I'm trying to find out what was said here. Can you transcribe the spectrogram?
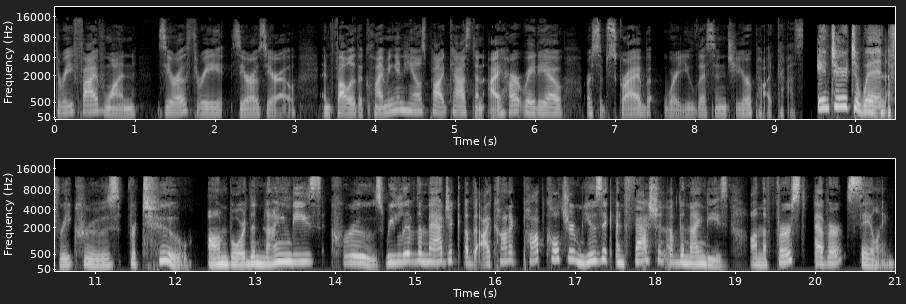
351 0300 and follow the Climbing in Heels podcast on iHeartRadio or subscribe where you listen to your podcast. Enter to win a free cruise for two on board the 90s cruise. Relive the magic of the iconic pop culture, music, and fashion of the 90s on the first ever sailing.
